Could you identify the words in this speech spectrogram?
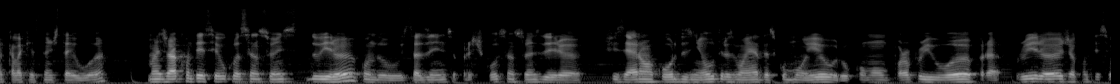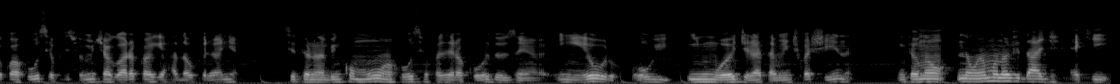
aquela questão de Taiwan mas já aconteceu com as sanções do Irã, quando os Estados Unidos praticou sanções do Irã, fizeram acordos em outras moedas como o euro, como o próprio yuan para o Irã, já aconteceu com a Rússia, principalmente agora com a guerra da Ucrânia, se torna bem comum a Rússia fazer acordos em, em euro ou em yuan diretamente com a China. Então não, não é uma novidade, é que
